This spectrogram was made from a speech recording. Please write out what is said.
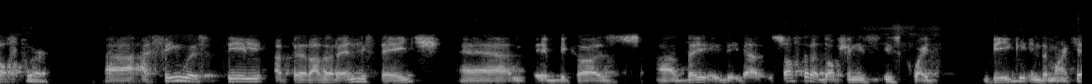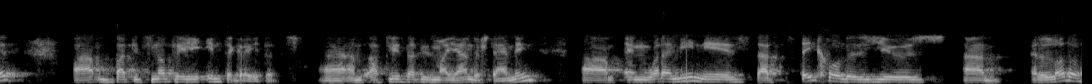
software. Uh, I think we're still at a rather early stage uh, because uh, they, the, the software adoption is, is quite big in the market, uh, but it's not really integrated. Uh, at least that is my understanding. Um, and what I mean is that stakeholders use uh, a lot of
